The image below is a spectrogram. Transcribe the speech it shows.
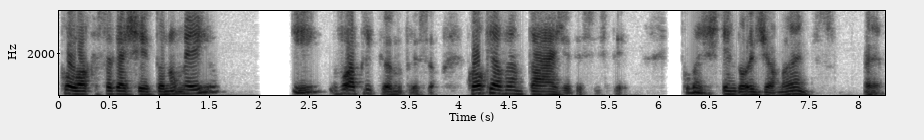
coloco essa gacheta no meio e vou aplicando pressão. Qual que é a vantagem desse sistema? Como a gente tem dois diamantes, né,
